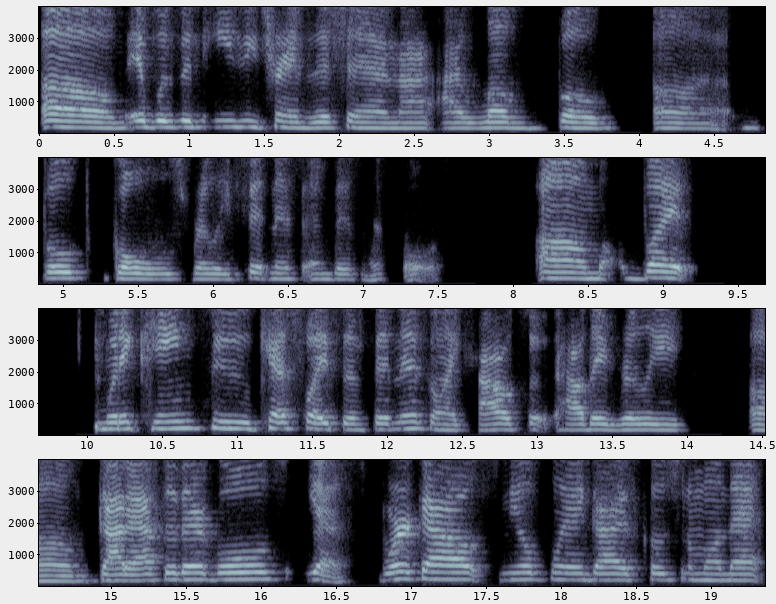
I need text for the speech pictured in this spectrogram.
Um, it was an easy transition, and I I love both uh both goals really, fitness and business goals. Um, but when it came to catch flights and fitness and like how to how they really um got after their goals yes workouts meal plan guys coaching them on that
